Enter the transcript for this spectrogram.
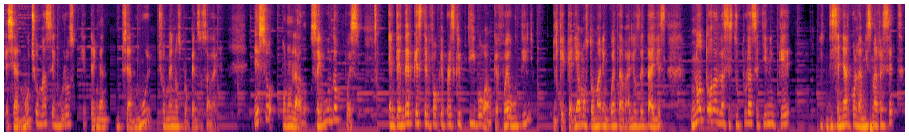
que sean mucho más seguros, que tengan, sean mucho menos propensos a daño. Eso por un lado. Segundo, pues entender que este enfoque prescriptivo, aunque fue útil y que queríamos tomar en cuenta varios detalles, no todas las estructuras se tienen que diseñar con la misma receta.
